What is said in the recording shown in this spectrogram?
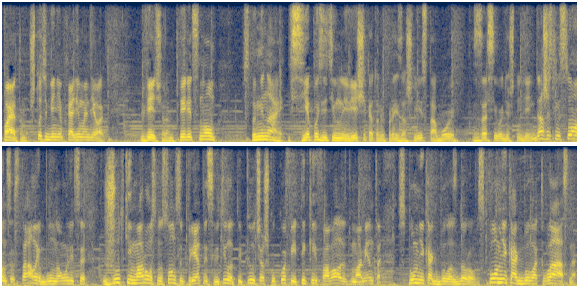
Поэтому, что тебе необходимо делать? Вечером, перед сном, Вспоминай все позитивные вещи, которые произошли с тобой за сегодняшний день. Даже если солнце стало и был на улице жуткий мороз, но солнце приятно светило, ты пил чашку кофе и ты кайфовал от этого момента, вспомни, как было здорово, вспомни, как было классно,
